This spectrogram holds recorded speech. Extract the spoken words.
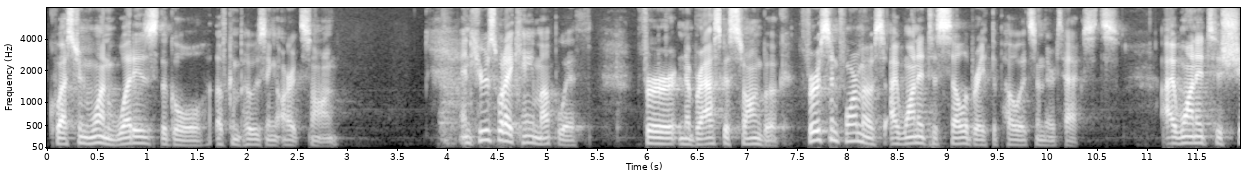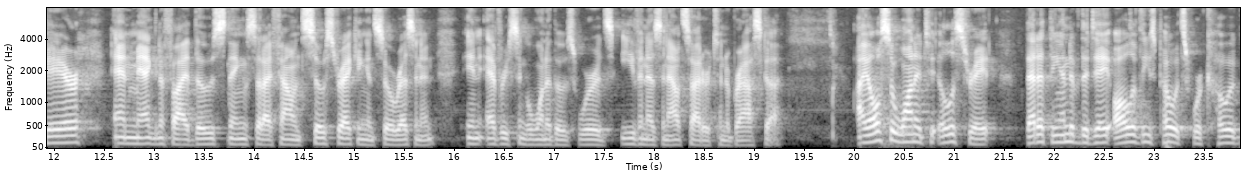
Question one, what is the goal of composing art song? And here's what I came up with for Nebraska Songbook. First and foremost, I wanted to celebrate the poets and their texts. I wanted to share and magnify those things that I found so striking and so resonant in every single one of those words, even as an outsider to Nebraska. I also wanted to illustrate that at the end of the day, all of these poets were co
